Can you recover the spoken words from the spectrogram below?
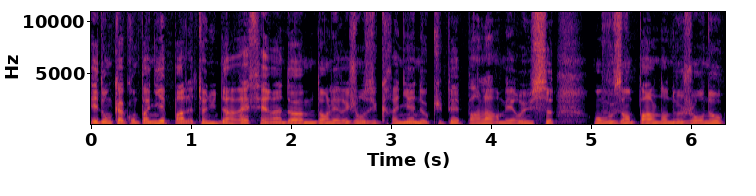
est donc accompagnée par la tenue d'un référendum dans les régions ukrainiennes occupées par l'armée russe. On vous en parle dans nos journaux.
